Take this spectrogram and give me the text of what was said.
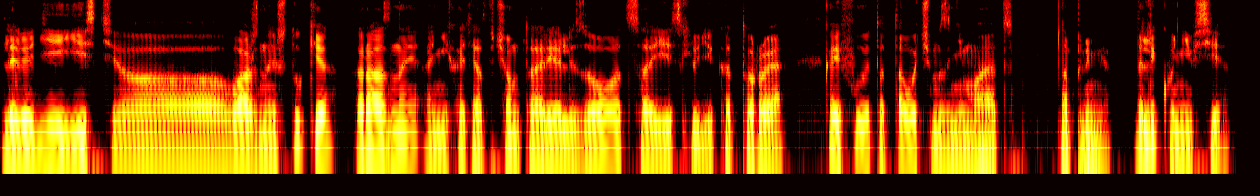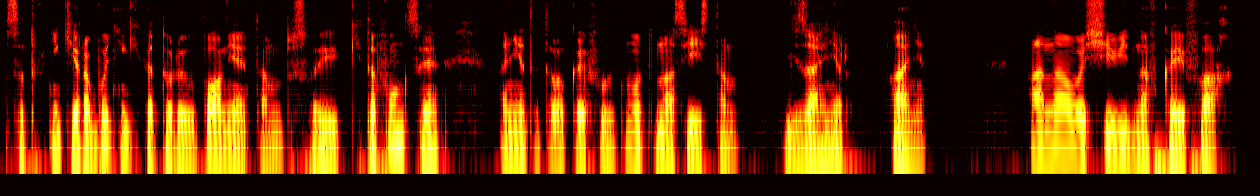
Для людей есть э, важные штуки разные, они хотят в чем-то реализовываться. Есть люди, которые кайфуют от того, чем занимаются. Например, далеко не все сотрудники и работники, которые выполняют там свои какие-то функции, они от этого кайфуют. Ну вот у нас есть там дизайнер Аня. Она вообще видно в кайфах.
